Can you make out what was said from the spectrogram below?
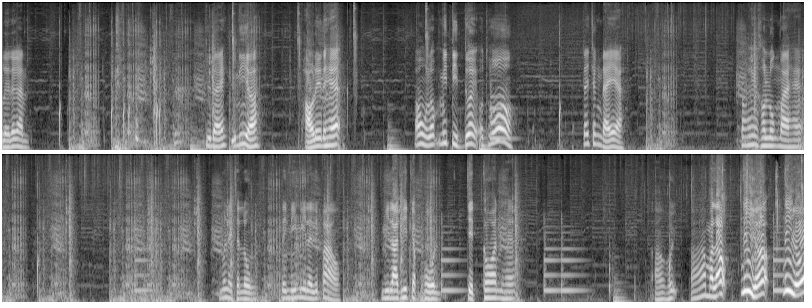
เลยแล้วกัน อยู่ไหน อยู่นี่เหรอ เผาเลยนะฮะ เอ้าแล้วไม่ติดด้วย โอ้โทได้จังไดอะ ต้องให้เขาลงมาฮะ เมื่อไหร่จะลง ในนี้มีอะไรหรือเปล่า มีลาพิษกับโพลเจ็ดก้อนฮะเอาเฮ้ยอ้ามาแล้ว นี่เหรอ นี่เหรอ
